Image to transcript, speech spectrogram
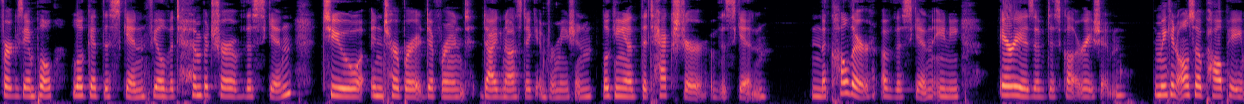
for example, look at the skin, feel the temperature of the skin to interpret different diagnostic information, looking at the texture of the skin and the color of the skin, any areas of discoloration. And we can also palpate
